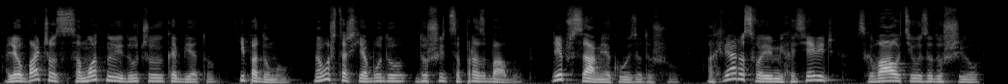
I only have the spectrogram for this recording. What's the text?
але ўбачыў самотную ідучую кабету і падумаў: Навошта ж я буду душыцца праз бабу, лепш сам якую задушу. Ахвяру сваю Мехасевіч згвалціў задушыў,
